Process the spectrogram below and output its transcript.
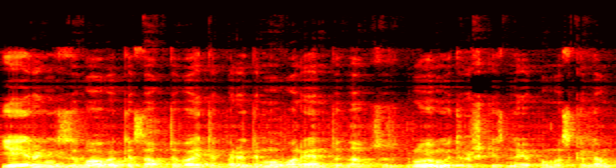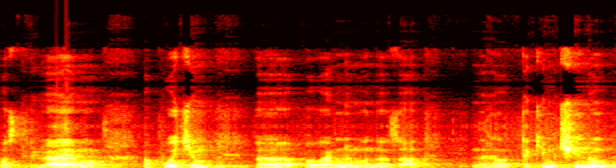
Я іронізував і казав, давайте передамо в оренду нам цю зброю, ми трошки з нею по москалям постріляємо, а потім е, повернемо назад. Е, Таким чином,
